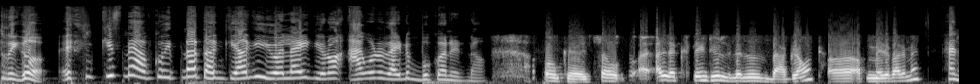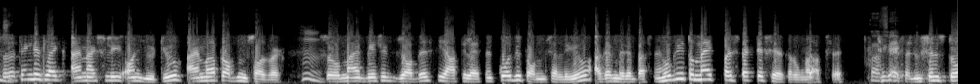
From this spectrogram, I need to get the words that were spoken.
trigger किसने आपको इतना तंग किया कि you are like you know I want to write a book on it now Okay, so I- I'll explain to you a little background uh, अब मेरे बारे में. हाँ So the thing is like I'm actually on YouTube. I'm a problem solver. So my basic job is कि आपकी लाइफ में कोई भी प्रॉब्लम चल रही हो अगर मेरे पास में होगी तो मैं एक पर्सपेक्टिव शेयर करूँगा आपसे। ठीक है. सोल्यूशंस तो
